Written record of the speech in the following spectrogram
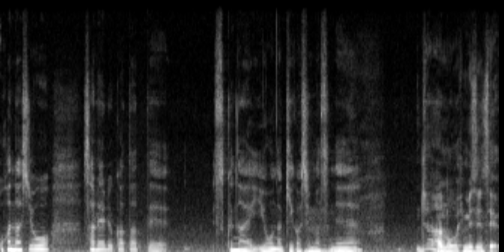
お話をされる方って少ないような気がしますね。じゃああの姫先生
